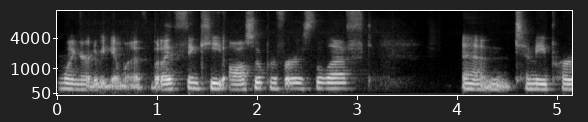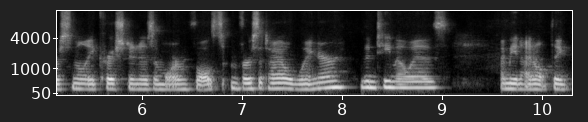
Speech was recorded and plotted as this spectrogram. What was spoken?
winger to begin with, but I think he also prefers the left. And to me personally, Christian is a more versatile winger than Timo is. I mean, I don't think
